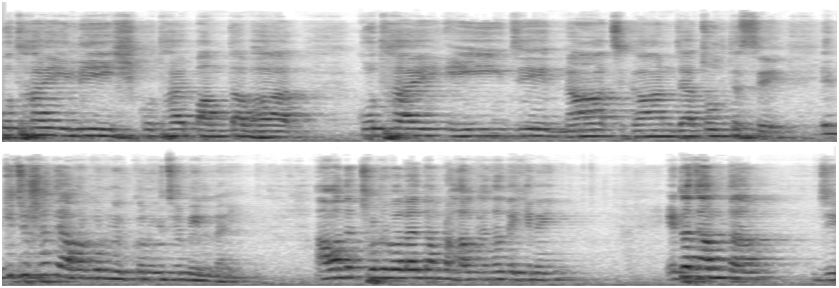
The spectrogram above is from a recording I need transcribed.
কোথায় ইলিশ, কোথায় পান্তা ভাত, কোথায় এই যে নাচ, গান যা চলতেছে, এর কিছুর সাথে আমার কোনো কোনো কিছু মিল নাই। আমাদের ছোটবেলায় তো আমরা হালখাতা দেখি নাই। এটা জানতাম যে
